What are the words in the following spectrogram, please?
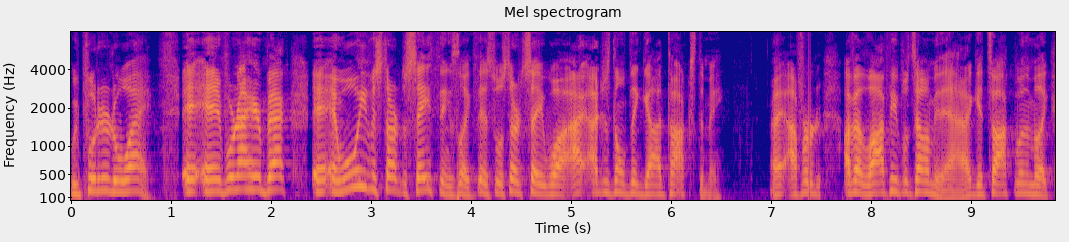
We put it away. And, and if we're not hearing back, and, and, we'll even start to say things like this. We'll start to say, well, I, I just don't think God talks to me. Right? I've heard, I've had a lot of people tell me that. I get talking with them like,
